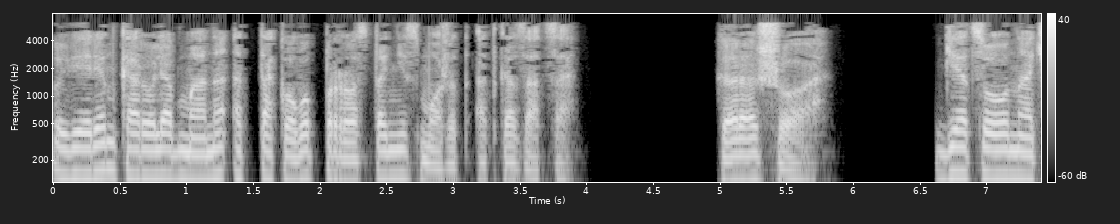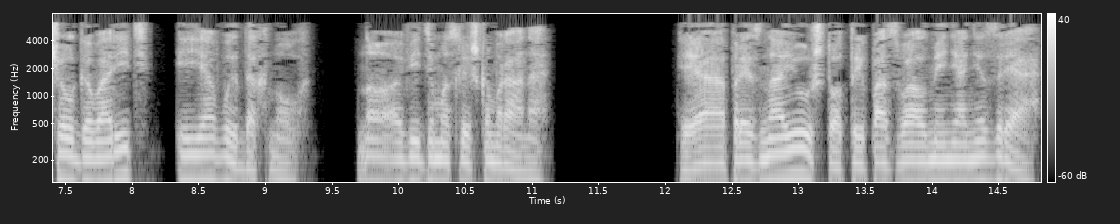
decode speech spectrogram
Уверен, король обмана от такого просто не сможет отказаться. Хорошо. Гецио начал говорить, и я выдохнул, но, видимо, слишком рано. Я признаю, что ты позвал меня не зря.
